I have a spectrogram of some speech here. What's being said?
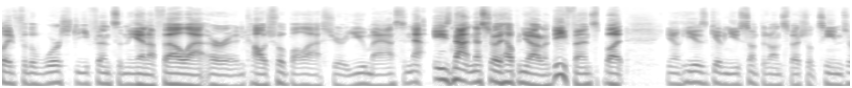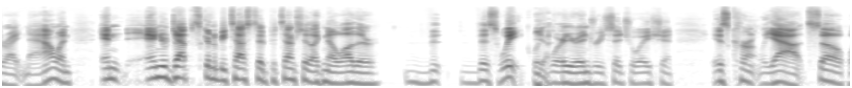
played for the worst defense in the NFL at, or in college football last year at UMass, and now, he's not necessarily helping you out on defense, but you know he is giving you something on special teams right now, and and and your depth's going to be tested potentially like no other th- this week with Yeah. where your injury situation is currently at. So,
